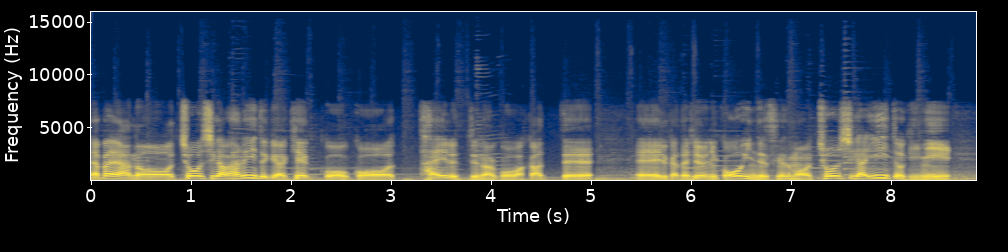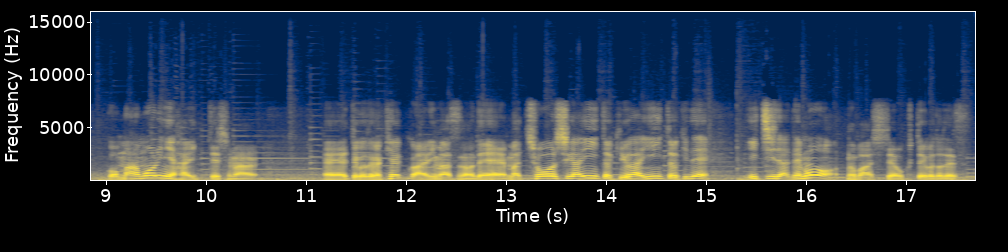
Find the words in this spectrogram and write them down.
やっぱりあの調子が悪い時は結構こう耐えるっていうのはこう分かって、えー、いる方非常にこう多いんですけども調子がいい時にこう守りに入ってしまう、えー、っていうことが結構ありますので、まあ、調子がいい時はいい時で1打でも伸ばしておくということです。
